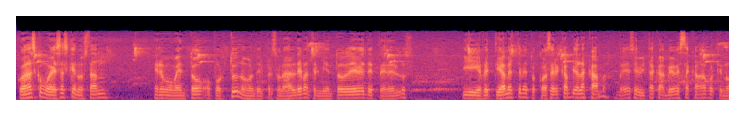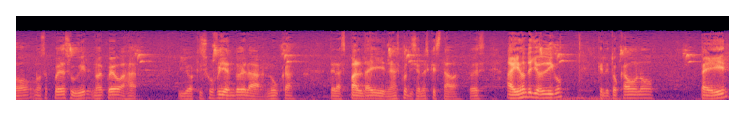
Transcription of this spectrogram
cosas como esas que no están en el momento oportuno, donde el personal de mantenimiento debe de tenerlos. Y efectivamente me tocó hacer cambiar la cama. se ahorita cambiar esta cama porque no, no se puede subir, no se puede bajar. Y yo aquí sufriendo de la nuca de la espalda y en esas condiciones que estaba. Entonces, ahí es donde yo digo que le toca a uno pedir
